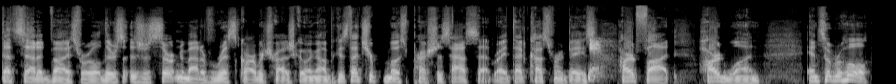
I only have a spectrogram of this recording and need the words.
That's that advice, Rahul. There's there's a certain amount of risk arbitrage going on because that's your most precious asset, right? That customer base, yeah. hard fought, hard won. And so, Rahul,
